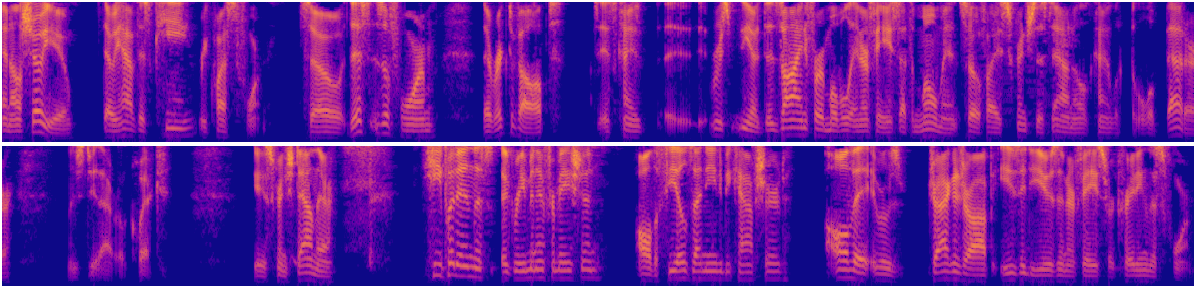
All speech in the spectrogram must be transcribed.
And I'll show you that we have this key request form. So this is a form that Rick developed. It's kind of uh, you know designed for a mobile interface at the moment. So if I scrunch this down, it'll kind of look a little better. Let me just do that real quick. Get You scrunch down there. He put in this agreement information, all the fields that need to be captured, all it. It was drag and drop, easy to use interface for creating this form.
